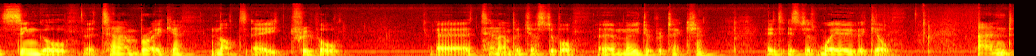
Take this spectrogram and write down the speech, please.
single uh, 10 amp breaker, not a triple uh, 10 amp adjustable uh, motor protection. It, it's just way overkill. And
